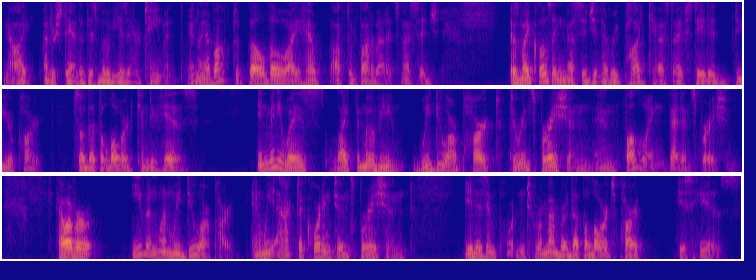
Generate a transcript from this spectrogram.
Now, I understand that this movie is entertainment, and I have often, although I have often thought about its message. As my closing message in every podcast, I've stated, do your part, so that the Lord can do his. In many ways, like the movie, we do our part through inspiration and following that inspiration. However, even when we do our part and we act according to inspiration, it is important to remember that the Lord's part is His.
